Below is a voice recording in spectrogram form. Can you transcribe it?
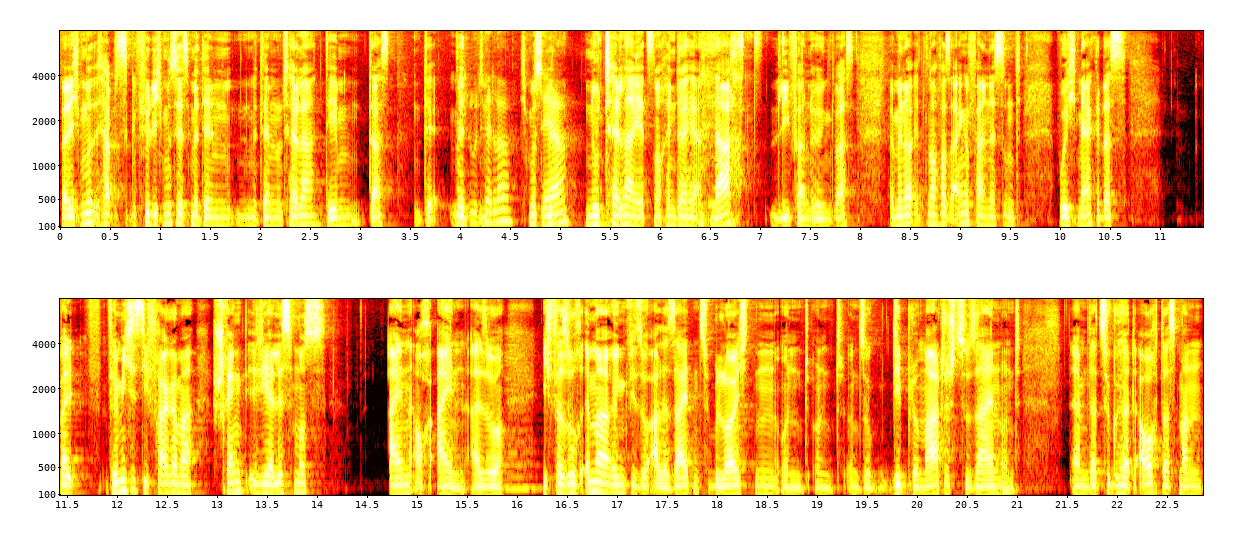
weil ich muss, ich habe das Gefühl, ich muss jetzt mit dem, mit der Nutella, dem, das, der, mit Nutella? ich muss Der? mit Nutella jetzt noch hinterher nachliefern irgendwas, weil mir noch, jetzt noch was eingefallen ist und wo ich merke, dass, weil für mich ist die Frage immer, schränkt Idealismus einen auch ein? Also ich versuche immer irgendwie so alle Seiten zu beleuchten und, und, und so diplomatisch zu sein und ähm, dazu gehört auch, dass man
